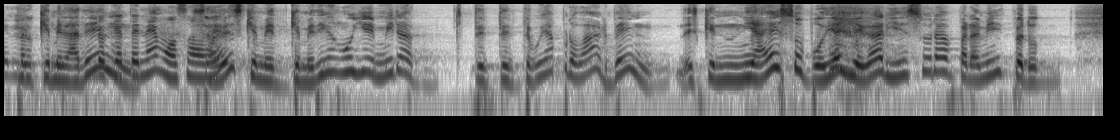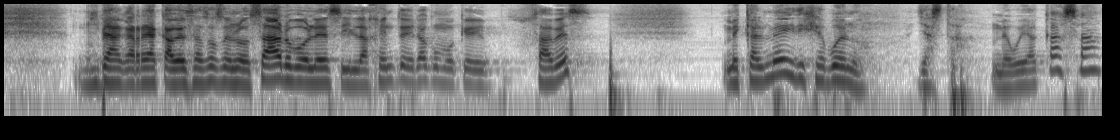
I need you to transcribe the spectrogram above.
eh, pero que me la den. lo que tenemos, ¿sabes? Que me, que me digan, oye, mira, te, te- te voy a probar, ven. Es que ni a eso podía llegar y eso era para mí, pero me agarré a cabezazos en los árboles y la gente era como que, ¿sabes? Me calmé y dije, bueno, ya está. Me voy a casa,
